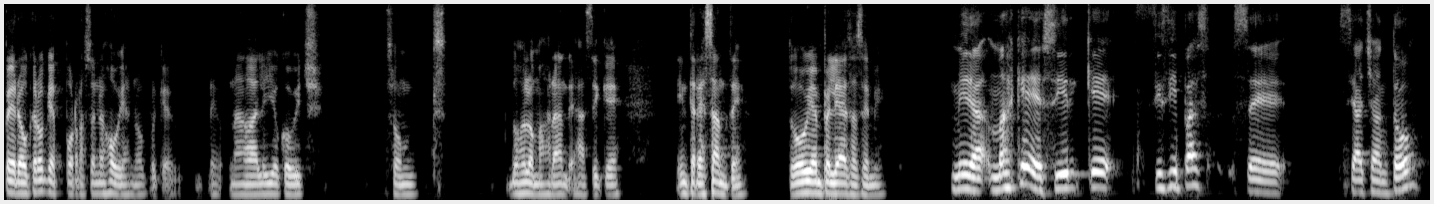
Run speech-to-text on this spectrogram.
pero creo que por razones obvias, ¿no? Porque eh, Nadal y Djokovic son dos de los más grandes, así que interesante. Estuvo bien peleada esa semi. Mira, más que decir que Tsitsipas se, se achantó,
